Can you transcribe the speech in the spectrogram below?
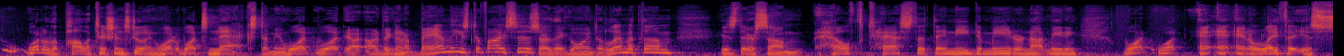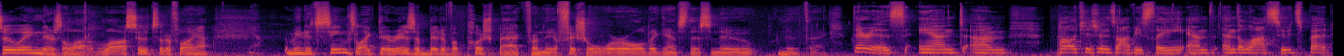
what are the politicians doing? What what's next? I mean, what what are they going to ban these devices? Are they going to limit them? Is there some health test that they need to meet or not meeting? What what and, and Olathe is suing. There's a lot of lawsuits that are flowing out. Yeah. I mean, it seems like there is a bit of a pushback from the official world against this new new thing. There is, and um, politicians obviously, and and the lawsuits, but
